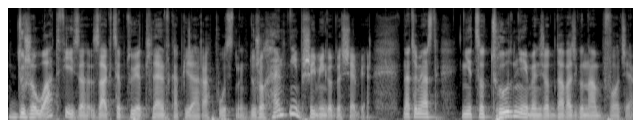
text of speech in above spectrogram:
dużo łatwiej za zaakceptuje tlen w kapilarach płucnych, dużo chętniej przyjmie go do siebie, natomiast nieco trudniej będzie oddawać go na obwodzie.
